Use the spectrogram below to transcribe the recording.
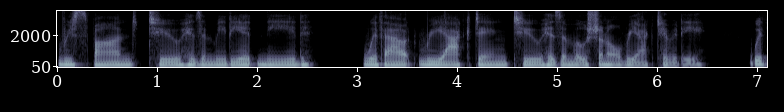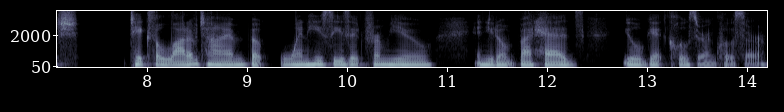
respond to his immediate need without reacting to his emotional reactivity, which takes a lot of time. But when he sees it from you and you don't butt heads, you'll get closer and closer.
